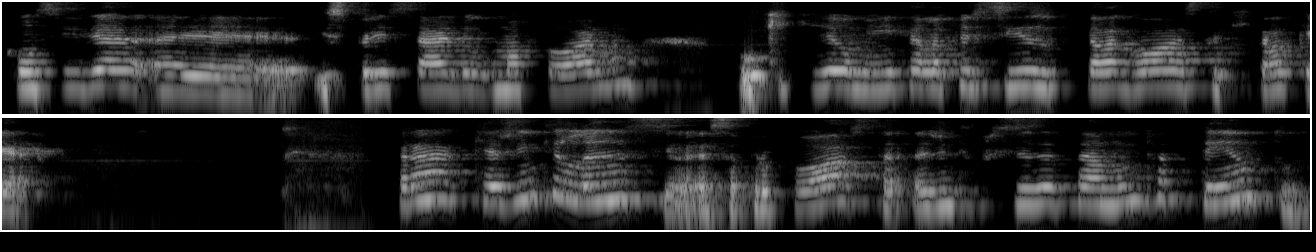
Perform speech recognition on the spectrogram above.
consiga é, expressar de alguma forma o que, que, realmente ela precisa, o que ela gosta, o que, que ela quer. Para que a gente lance essa proposta, a gente precisa estar muito atento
